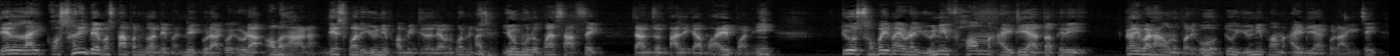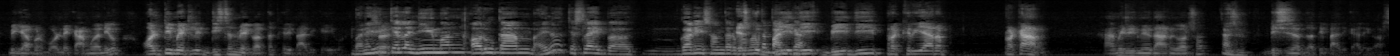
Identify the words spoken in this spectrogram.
त्यसलाई कसरी व्यवस्थापन गर्ने भन्ने कुराको एउटा अवधारणा देशभरि युनिफर्मिटी त ल्याउनु पर्ने। यो मुलुकमा सात सय चान्चुन पालिका भए पनि त्यो सबैमा एउटा युनिफर्म आइडिया त फेरि कहीँबाट आउनु पऱ्यो? हो त्यो युनिफर्म आइडियाको लागि चाहिँ विज्ञापन बोर्डले काम गर्ने हो। अल्टिमेटली डिसिसन मेकर त फेरि पालिकै हो। भनेपछि त्यसलाई नियमन अरू काम होइन त्यसलाई गर्ने सन्दर्भमा विधि प्रक्रिया र प्रकार हामीले निर्धारण गर्छौँ। डिसिजन जति पालिकाले गर्छ।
